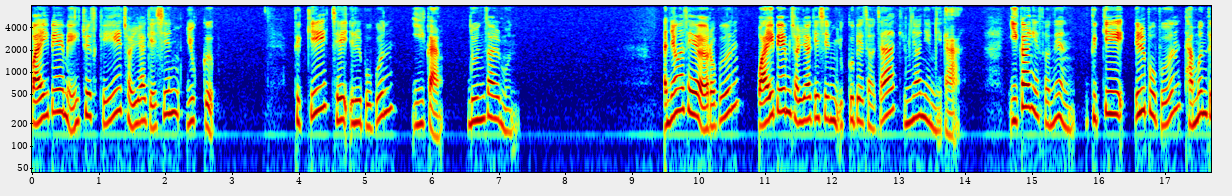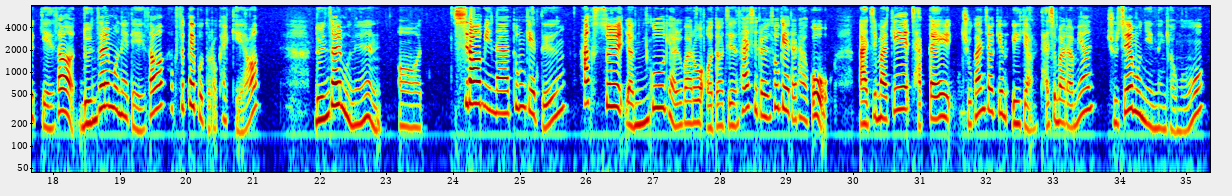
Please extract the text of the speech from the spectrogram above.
YBM HSK 전략의 신 6급 듣기 제1부분 2강 논설문 안녕하세요 여러분 YBM 전략의 신 6급의 저자 김연희입니다. 2강에서는 듣기 1부분 단문 듣기에서 논설문에 대해서 학습해 보도록 할게요. 논설문은 어, 실험이나 통계 등 학술 연구 결과로 얻어진 사실을 소개를 하고 마지막에 작가의 주관적인 의견, 다시 말하면 주제문이 있는 경우.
